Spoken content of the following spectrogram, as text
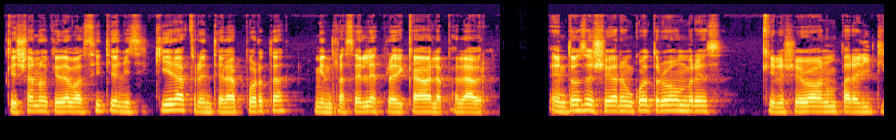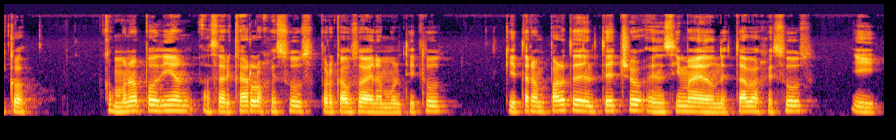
que ya no quedaba sitio ni siquiera frente a la puerta mientras él les predicaba la palabra. Entonces llegaron cuatro hombres que le llevaban un paralítico como no podían acercarlo a Jesús por causa de la multitud, quitaron parte del techo encima de donde estaba Jesús y,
